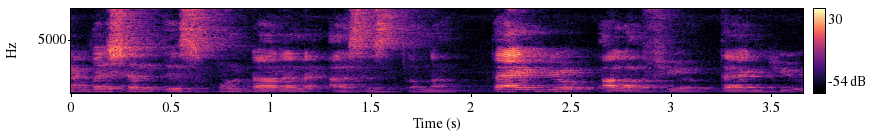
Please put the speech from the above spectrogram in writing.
అడ్మిషన్ తీసుకుంటారని ఆశిస్తున్నా. Thank you all of you. Thank you.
